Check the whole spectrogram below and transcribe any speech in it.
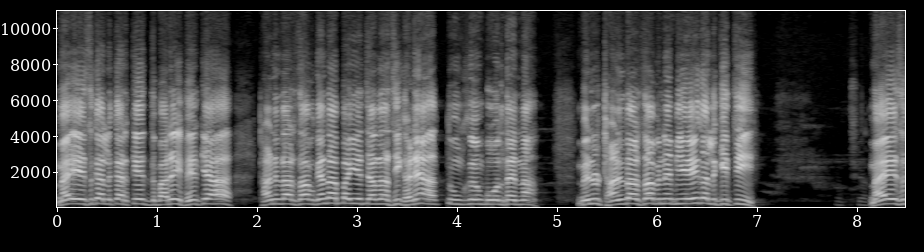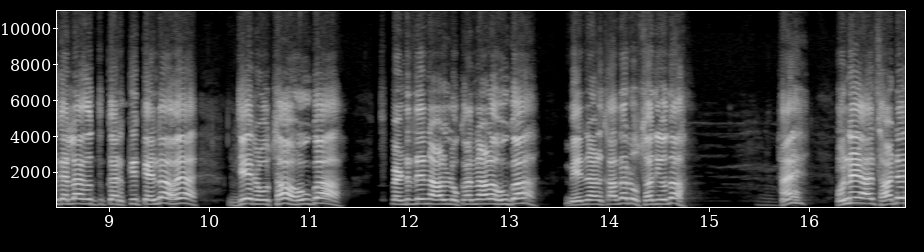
ਮੈਂ ਇਸ ਗੱਲ ਕਰਕੇ ਦੁਬਾਰੇ ਫਿਰ ਕਿਹਾ ਥਾਣੇਦਾਰ ਸਾਹਿਬ ਕਹਿੰਦਾ ਭਾਈ ਇਹ ਜਦ ਅਸੀਂ ਖੜਿਆ ਤੂੰ ਕਿਉਂ ਬੋਲਦਾ ਇੰਨਾ? ਮੈਨੂੰ ਥਾਣੇਦਾਰ ਸਾਹਿਬ ਨੇ ਵੀ ਇਹ ਗੱਲ ਕੀਤੀ। ਮੈਂ ਇਸ ਗੱਲਾਂ ਕਰਕੇ ਕਹਿੰਦਾ ਹੋਇਆ ਜੇ ਰੋਸਾ ਹੋਊਗਾ ਪਿੰਡ ਦੇ ਨਾਲ ਲੋਕਾਂ ਨਾਲ ਹੋਊਗਾ ਮੇਰੇ ਨਾਲ ਕਾਹਦਾ ਰੋਸਾ ਦੀ ਉਹਦਾ? ਹੈ। ਉਹਨੇ ਅੱਜ ਸਾਡੇ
